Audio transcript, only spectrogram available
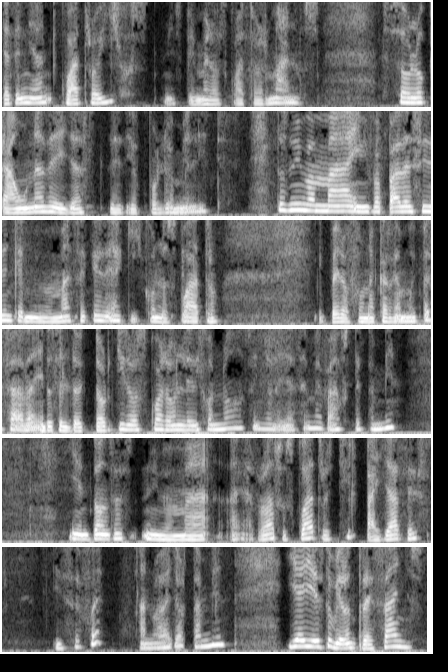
ya tenían cuatro hijos, mis primeros cuatro hermanos, solo que a una de ellas le dio poliomielitis. Entonces mi mamá y mi papá deciden que mi mamá se quede aquí con los cuatro, pero fue una carga muy pesada, entonces el doctor Quiroz Cuarón le dijo, no señora, ya se me va usted también. Y entonces mi mamá agarró a sus cuatro chilpayates y se fue a Nueva York también. Y ahí estuvieron tres años.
